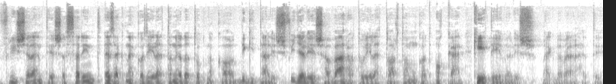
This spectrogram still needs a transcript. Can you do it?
friss jelentése szerint ezeknek az élettani adatoknak a digitális figyelése a várható élettartamunkat akár két évvel is megnövelheti.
